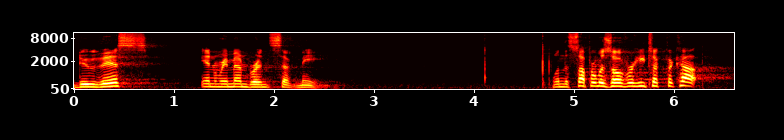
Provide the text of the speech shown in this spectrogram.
Do this in remembrance of me. When the supper was over, he took the cup,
